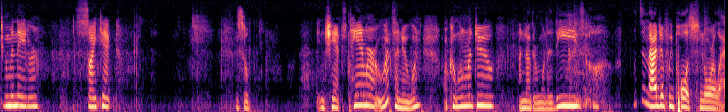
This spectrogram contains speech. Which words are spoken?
Tuminator. Psychic. This will Enchants Tamer. Ooh, that's a new one. A Colomadoo. Another one of these. Oh. Let's imagine if we pull a Snorlax.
